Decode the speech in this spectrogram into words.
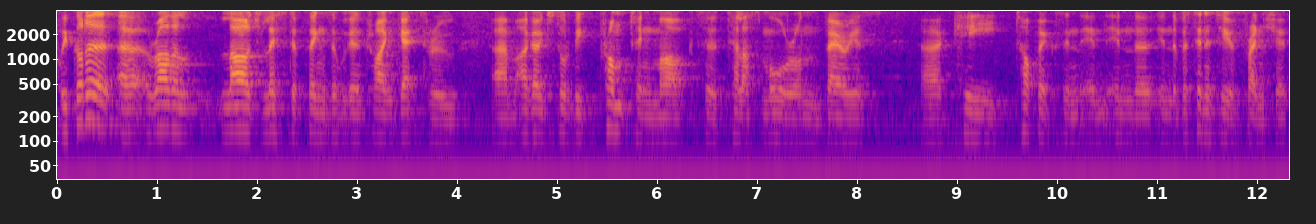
we've got a, a, rather large list of things that we're going to try and get through. Um, I'm going to sort of be prompting Mark to tell us more on various uh, key topics in, in, in, the, in the vicinity of friendship.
